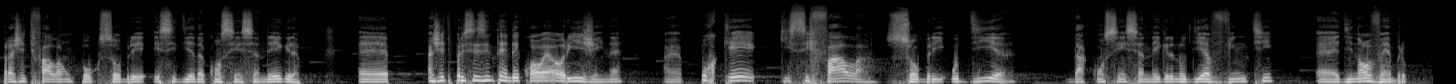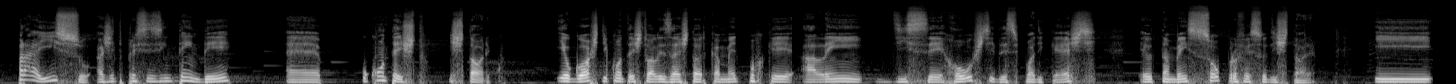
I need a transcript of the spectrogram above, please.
para a gente falar um pouco sobre esse Dia da Consciência Negra, é, a gente precisa entender qual é a origem, né? É, por que, que se fala sobre o Dia da Consciência Negra no dia 20 é, de novembro? Para isso, a gente precisa entender é, o contexto histórico. Eu gosto de contextualizar historicamente porque, além de ser host desse podcast, eu também sou professor de história. E,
